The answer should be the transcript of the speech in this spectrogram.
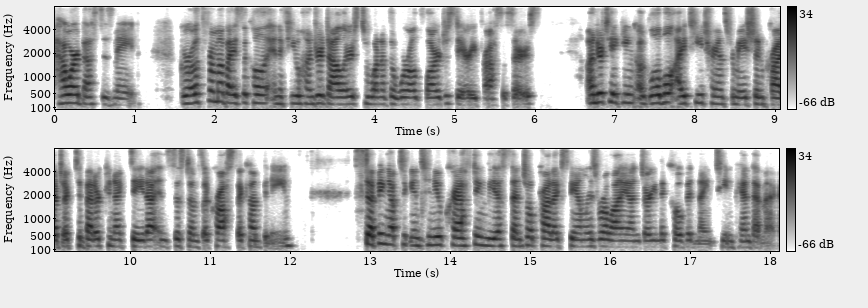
How our best is made. Growth from a bicycle and a few hundred dollars to one of the world's largest dairy processors. Undertaking a global IT transformation project to better connect data and systems across the company. Stepping up to continue crafting the essential products families rely on during the COVID 19 pandemic.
